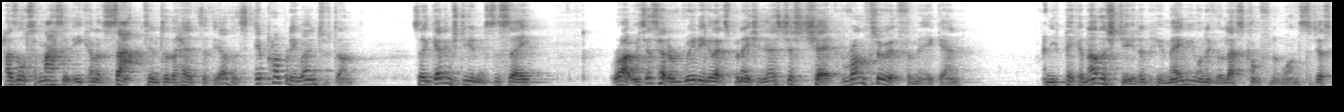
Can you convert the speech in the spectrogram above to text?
has automatically kind of zapped into the heads of the others. It probably won't have done. So getting students to say, right, we just had a really good explanation, let's just check, run through it for me again. And you pick another student who may be one of your less confident ones to just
